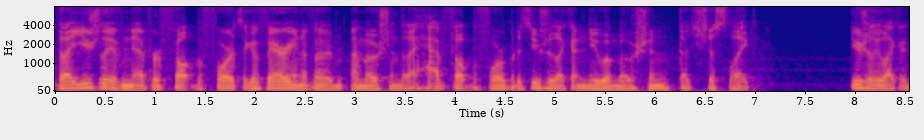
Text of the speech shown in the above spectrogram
that I usually have never felt before. It's like a variant of an emotion that I have felt before, but it's usually like a new emotion that's just like usually like a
